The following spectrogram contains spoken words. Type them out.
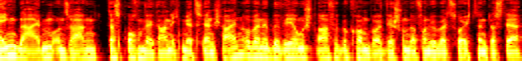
hängen bleiben und sagen, das brauchen wir gar nicht mehr zu entscheiden, ob er eine Bewährungsstrafe bekommt, weil wir schon davon überzeugt sind, dass der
